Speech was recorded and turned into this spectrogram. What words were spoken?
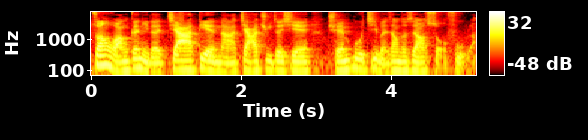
装潢跟你的家电啊、家具这些，全部基本上都是要首付啦，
